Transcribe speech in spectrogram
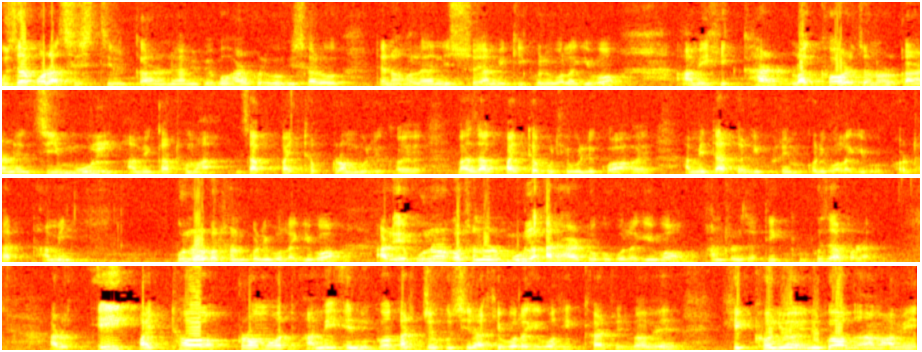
বুজা পৰা সৃষ্টিৰ কাৰণে আমি ব্যৱহাৰ কৰিব বিচাৰোঁ তেনেহ'লে নিশ্চয় আমি কি কৰিব লাগিব? আমি শিক্ষাৰ লক্ষ্য অৰ্জনৰ কাৰণে যি মূল আমি কাঠমা যাক পাঠ্যক্ৰম বুলি কয় বা যাক পাঠ্যপুথি বুলি কোৱা হয় আমি তাক ৰিফ্ৰেম কৰিব লাগিব। অৰ্থাৎ আমি পুনৰ গঠন কৰিব লাগিব আৰু এই পুনৰ গঠনৰ মূল আধাৰটো হ'ব লাগিব আন্তৰ্জাতিক বুজা পৰা আৰু এই পাঠ্যক্ৰমত আমি এনেকুৱা কাৰ্যসূচী ৰাখিব লাগিব শিক্ষাৰ্থীৰ বাবে শিক্ষণীয় এনেকুৱা আমি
